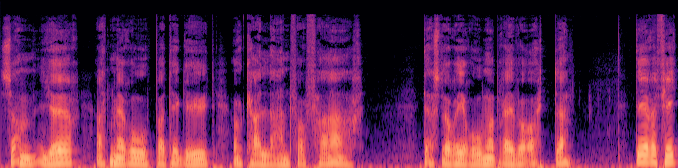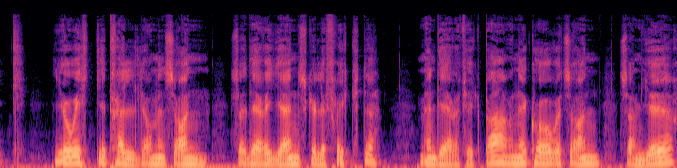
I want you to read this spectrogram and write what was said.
som gjør at vi roper til Gud og kaller Han for Far. Der står i Romerbrevet åtte Dere fikk jo ikke trelldommens ånd, så dere igjen skulle frykte, men dere fikk barnekårets ånd, som gjør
